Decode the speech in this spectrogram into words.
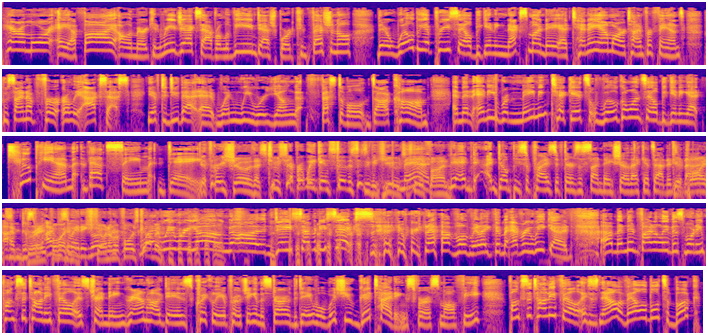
Paramore, AFI, All American Rejects, Avril Lavigne, Dashboard Confessional. There will be a pre-sale beginning next Monday at 10 a.m. our time for fans who sign up for early access. You have to do that at whenwewereyoungfestival.com. And then any remaining tickets will go on sale beginning at 2 p.m. that same day. The three shows. That's two separate weekends. Too. This is gonna be huge. It's gonna be fun. uh, don't be surprised if there's a Sunday show that gets added to that. points. I'm just, Great I'm just waiting. Show number four is coming. When we were young, uh, day 76, we're gonna have them, like them every weekend. Um, and then finally this morning, Punxsutawney Phil is trending. Groundhog Day is quickly approaching, and the star of the day will wish you good tidings for a small fee. Punxsutawney Phil is now available to book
